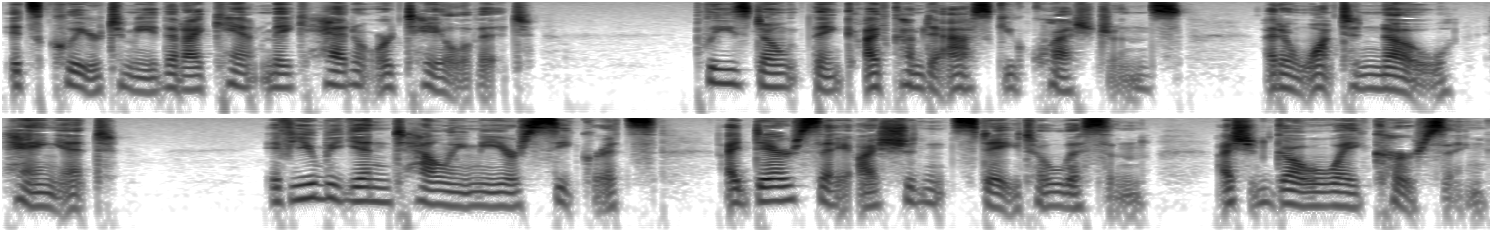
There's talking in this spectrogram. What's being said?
it's clear to me that I can't make head or tail of it. Please don't think I've come to ask you questions. I don't want to know, hang it. If you begin telling me your secrets, I dare say I shouldn't stay to listen. I should go away cursing.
